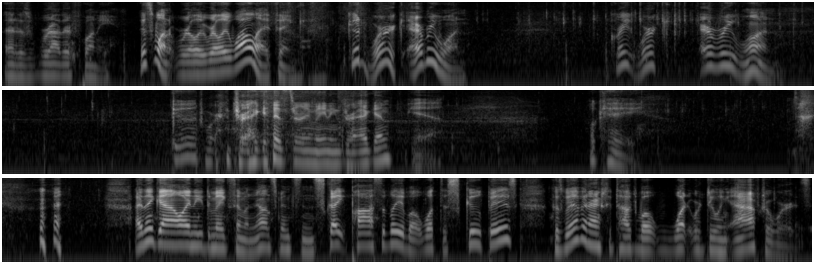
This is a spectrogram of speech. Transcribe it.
That is rather funny. This went really, really well, I think. Good work, everyone. Great work, everyone. Good work. Dragon is the remaining dragon? Yeah. Okay. I think now I need to make some announcements in Skype possibly about what the scoop is because we haven't actually talked about what we're doing afterwards.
